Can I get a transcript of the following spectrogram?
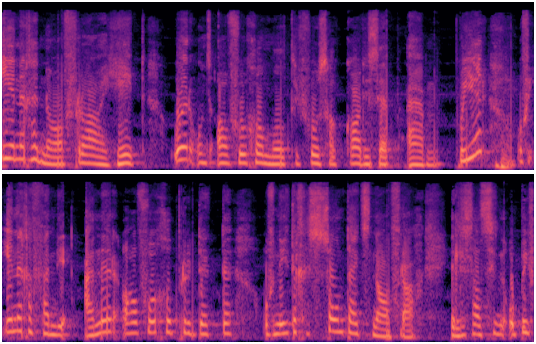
enige navrae het oor ons alvogel multifosalkadiese ehm um, poeier of enige van die ander alvogelprodukte of net 'n gesondheidsnavraag, jy sal sien op die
